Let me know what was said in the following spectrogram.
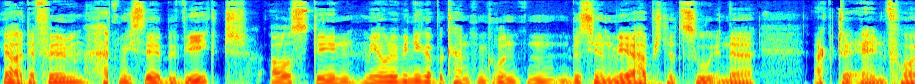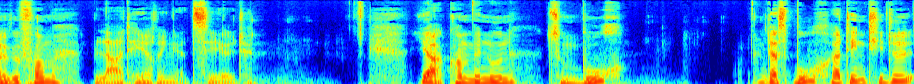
Ja, der Film hat mich sehr bewegt aus den mehr oder weniger bekannten Gründen. Ein bisschen mehr habe ich dazu in der aktuellen Folge vom Blathering erzählt. Ja, kommen wir nun zum Buch. Das Buch hat den Titel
